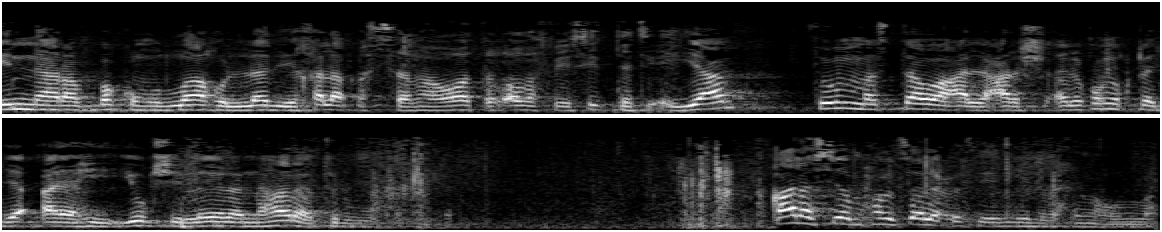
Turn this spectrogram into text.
إن ربكم الله الذي خلق السماوات والأرض في ستة أيام ثم استوى على العرش. ألكم يقتجى آية يبشي الليل النهار يتلبو قال الشيخ محمد صلى الله عليه وسلم رحمه الله.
